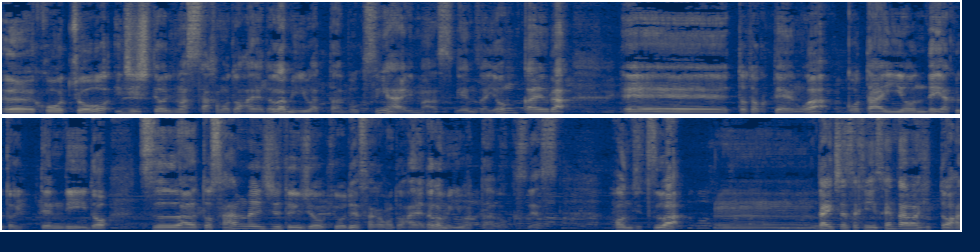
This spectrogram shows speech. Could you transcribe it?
えー好調を維持しております。坂本勇人が右バッターボックスに入ります。現在4回裏えー、と得点は5対4でヤクルト1点リード。ツーアウト三塁一塁という状況で坂本勇人が右バッターボックスです。本日はうん第1打席にセンター前ヒットを放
